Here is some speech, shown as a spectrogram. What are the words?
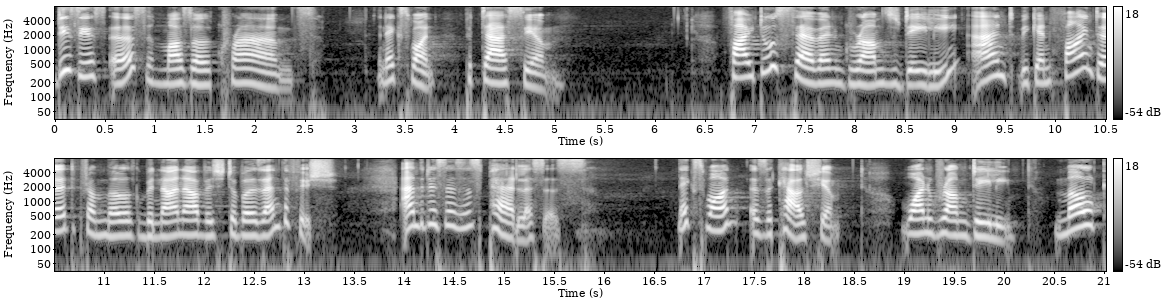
Disease is muscle cramps. Next one, potassium. 5 to 7 grams daily and we can find it from milk, banana, vegetables and the fish. And the disease is paralysis. Next one is the calcium. 1 gram daily. Milk,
